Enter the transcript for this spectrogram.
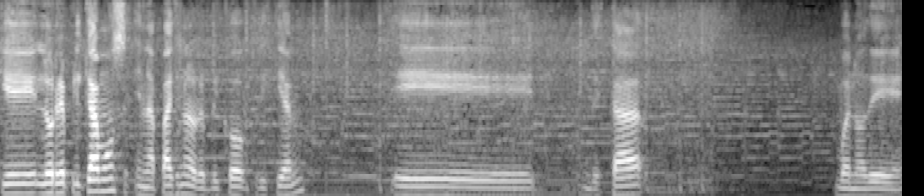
que lo replicamos en la página, lo replicó Cristian. Eh, está. Bueno, de.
